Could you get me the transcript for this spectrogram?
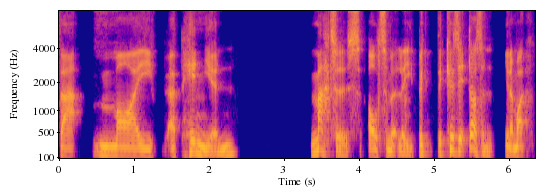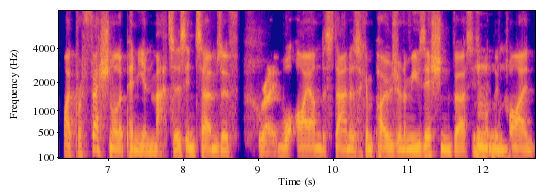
that my opinion matters ultimately because it doesn't you know my, my professional opinion matters in terms of Right. what i understand as a composer and a musician versus what the Mm. client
